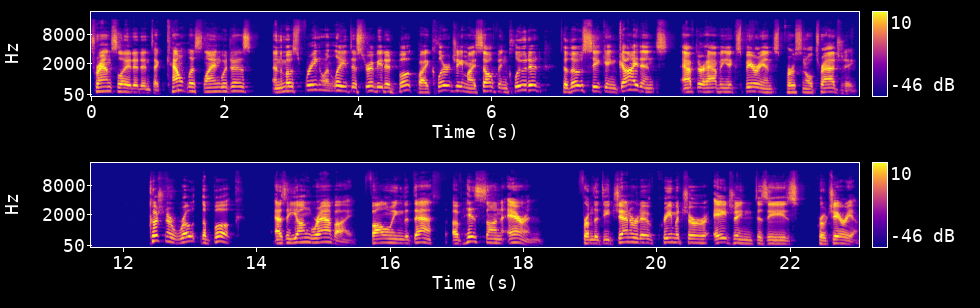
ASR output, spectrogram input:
translated into countless languages, and the most frequently distributed book by clergy, myself included, to those seeking guidance after having experienced personal tragedy. Kushner wrote the book as a young rabbi following the death of his son Aaron from the degenerative premature aging disease progeria.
